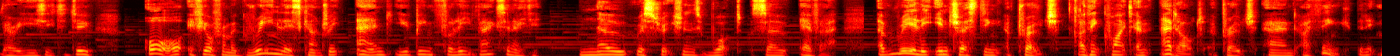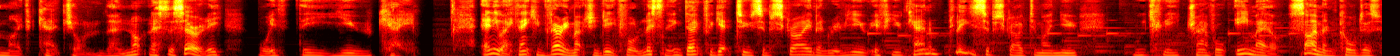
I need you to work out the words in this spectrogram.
very easy to do or if you're from a green list country and you've been fully vaccinated. No restrictions whatsoever. A really interesting approach. I think quite an adult approach, and I think that it might catch on, though not necessarily with the UK. Anyway, thank you very much indeed for listening. Don't forget to subscribe and review if you can, and please subscribe to my new weekly travel email. Simon Calder's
